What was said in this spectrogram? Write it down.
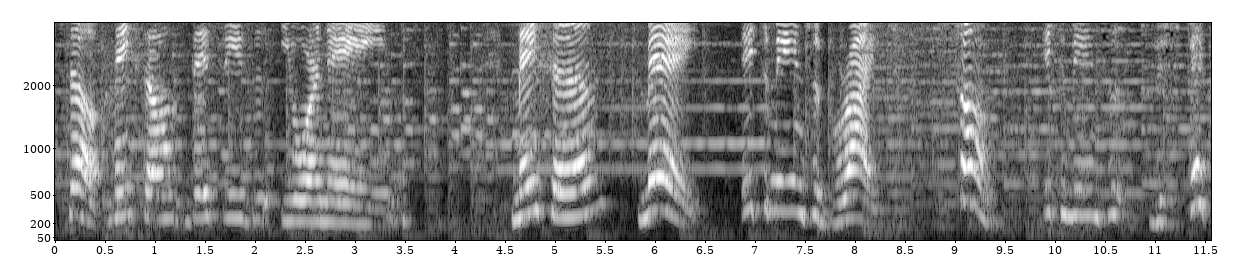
So, Mason, this is your name. Mason, May, it means bright. Son, it means respect.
